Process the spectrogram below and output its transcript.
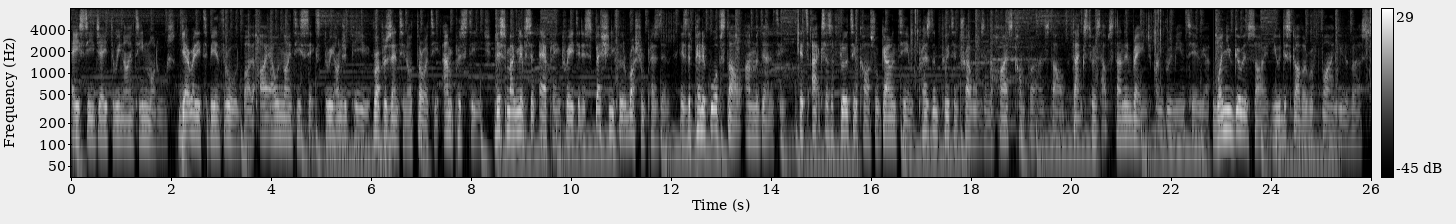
ACJ319 models. Get ready to be enthralled by the IL-96-300PU, representing authority and prestige. This magnificent airplane created especially for the Russian president is the pinnacle of style and modernity. It acts as a floating castle castle guaranteeing President Putin travels in the highest comfort and style thanks to its outstanding range and roomy interior. When you go inside, you will discover a refined universe.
